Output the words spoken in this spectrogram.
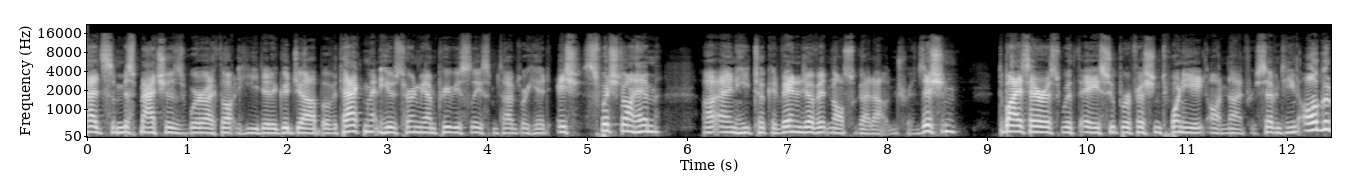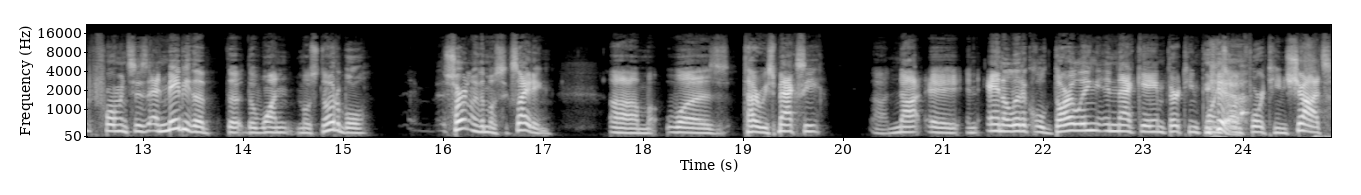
Had some mismatches where I thought he did a good job of attacking that he was turning on previously, sometimes where he had Ish switched on him, uh, and he took advantage of it and also got out in transition. Tobias Harris with a super efficient 28 on 9 for 17. All good performances. And maybe the, the, the one most notable, certainly the most exciting, um, was Tyrese Maxey. Uh, not a an analytical darling in that game, 13 points Yeah. on 14 shots.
